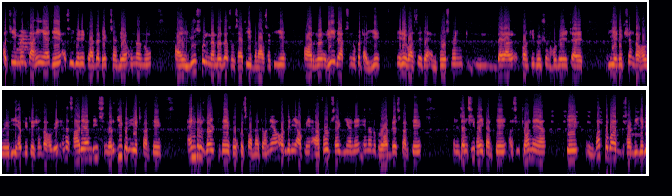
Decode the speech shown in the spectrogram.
ਅਚੀਵਮੈਂਟ ਤਾਂ ਹੀ ਹੈ, ਜੇ ਅਸੀਂ ਜਿਹੜੇ ਡਰੱਗ ਐਡਿਕਟਸ ਹੈਗੇ ਆ, ਉਹਨਾਂ ਨੂੰ ਯੂਸਫੁਲ ਮੈਂਬਰਸ ਆਫ ਸੋਸਾਇਟੀ ਬਣਾ ਸਕੀਏ ਔਰ ਰੀਲੈਪਸ ਨੂੰ ਘਟਾਈਏ, ਇਹਦੇ ਵਾਸਤੇ ਚਾਹੇ ਐਨਫੋਰਸਮੈਂਟ ਦਾ ਕੰਟਰੀਬਿਊਸ਼ਨ ਹੋਵੇ, ਚਾਹੇ ਰੀ ਐਡਿਕਸ਼ਨ ਦਾ ਹੋਵੇ ਰੀਹੈਬਿਲਿਟੇਸ਼ਨ ਦਾ ਹੋਵੇ, ਇਹਨਾਂ ਸਾਰਿਆਂ ਦੀ ਸਿਨਰਜੀ ਕ੍ਰੀਏਟ ਕਰਕੇ ਐਂਡ ਰਿਜ਼ਲਟ ਤੇ ਫੋਕਸ ਕਰਨਾ ਚਾਹੁੰਦੇ ਆ ਔਰ ਜਿਹੜੀਆਂ ਆਪਣੀਆਂ ਐਫਰਟਸ ਹੈਗੀਆਂ ਨੇ, ਇਹਨਾਂ ਨੂੰ ਬ੍ਰੌਡ ਬੇਸ ਕਰਕੇ ਇੰਟੈਂਸੀਫਾਈ ਕਰਕੇ ਅਸੀਂ ਚਾਹੁੰਦੇ ਆ ਕਿ ਵੱਧ ਤੋਂ ਵੱਧ ਸਾਡੀ ਜਿਹੜੀ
